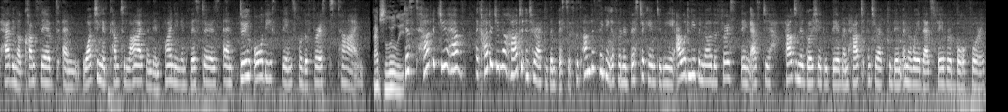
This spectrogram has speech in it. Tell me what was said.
having a concept and watching it come to life and then finding investors and doing all these things for the first time. Absolutely. Just how did you have like how did you know how to interact with investors because i'm just thinking if an investor came to me i wouldn't even know the first thing as to how to negotiate with them and how to interact with them in a way that's favorable for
